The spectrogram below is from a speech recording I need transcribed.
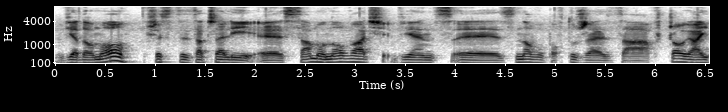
wiadomo, wszyscy zaczęli e, samonować, więc e, znowu powtórzę za wczoraj.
